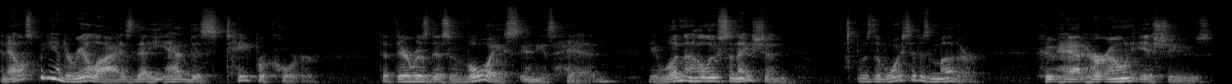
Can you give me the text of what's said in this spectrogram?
And Ellis began to realize that he had this tape recorder, that there was this voice in his head. It wasn't a hallucination, it was the voice of his mother who had her own issues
